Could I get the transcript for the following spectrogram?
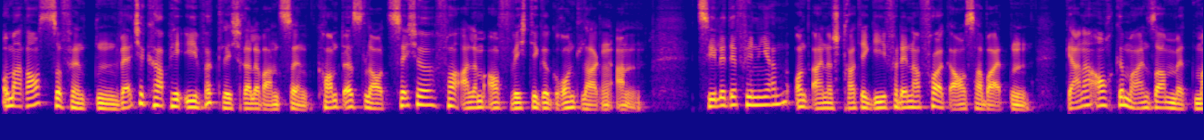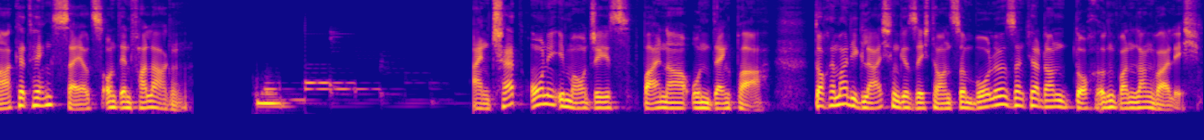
Um herauszufinden, welche KPI wirklich relevant sind, kommt es laut Ziche vor allem auf wichtige Grundlagen an. Ziele definieren und eine Strategie für den Erfolg ausarbeiten, gerne auch gemeinsam mit Marketing, Sales und den Verlagen. Ein Chat ohne Emojis, beinahe undenkbar. Doch immer die gleichen Gesichter und Symbole sind ja dann doch irgendwann langweilig.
